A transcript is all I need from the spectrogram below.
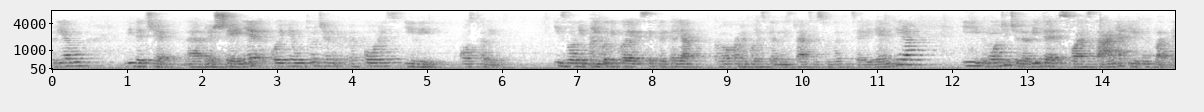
prijavu, vidjet će rešenje kojim je utvrđen porez ili ostali izvorni prihodi koje sekretarija lokalne poreske administracije Subotice evidentira i moći će da vide svoja stanja i uplate.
